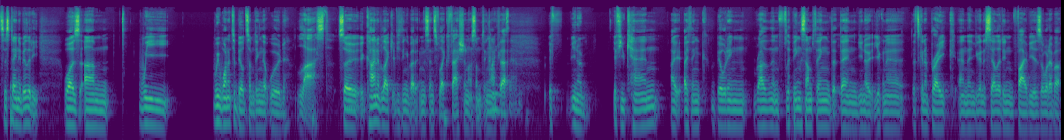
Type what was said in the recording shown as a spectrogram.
sustainability was um, we we wanted to build something that would last. So it kind of like if you think about it in the sense of like fashion or something like that, if you know, if you can, I, I think building rather than flipping something that then you know you're gonna that's gonna break and then you're gonna sell it in five years or whatever.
